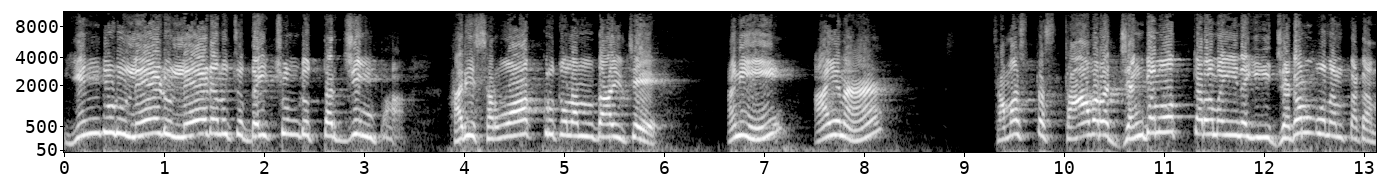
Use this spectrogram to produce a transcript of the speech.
ఎందుడు లేడు లేడనుచు దైత్యుండు తర్జింప. హరి సర్వాకృతులం దాల్చే అని ఆయన సమస్త స్థావర జంగమోత్కరమైన ఈ జగంబునంతటం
